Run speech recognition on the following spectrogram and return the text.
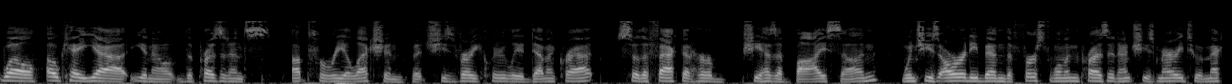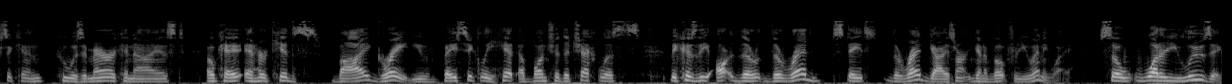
well, okay, yeah, you know, the president's up for reelection, but she's very clearly a Democrat. So the fact that her she has a bi son when she's already been the first woman president, she's married to a Mexican who was Americanized. Okay, and her kids bi, great. You've basically hit a bunch of the checklists because the uh, the the red states, the red guys aren't going to vote for you anyway. So what are you losing?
